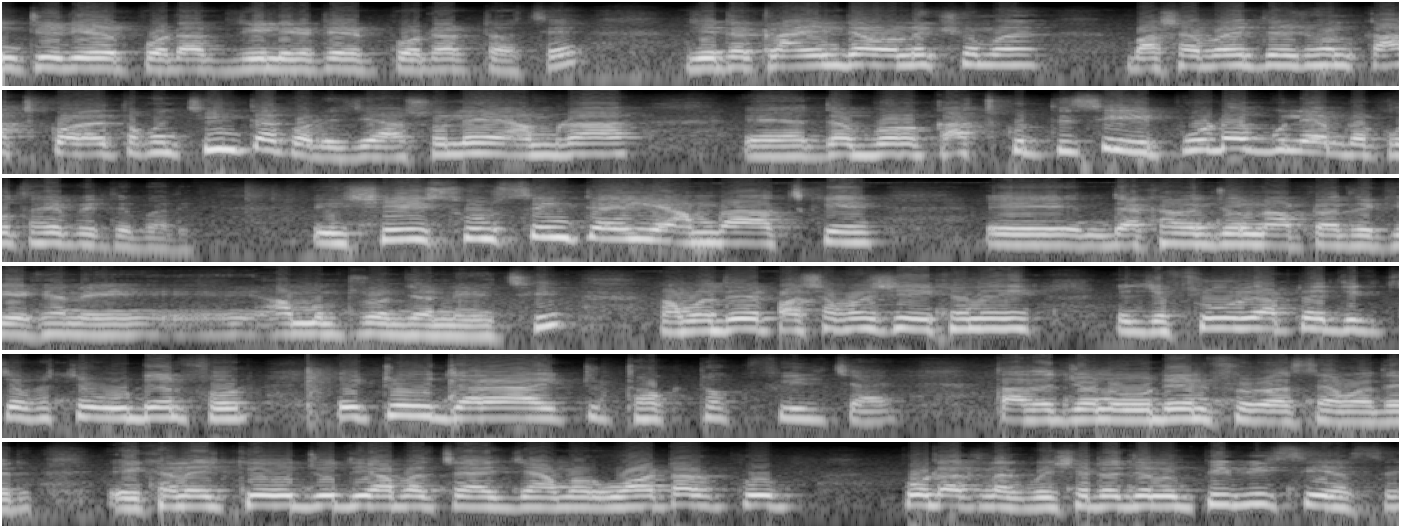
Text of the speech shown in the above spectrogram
interior product related product আছে, যেটা ক্লায়েন্টরা অনেক সময় বাসা বাড়িতে যখন কাজ করে তখন চিন্তা করে যে আসলে আমরা বড় কাজ করতেছি, এই প্রোডাক্টগুলি আমরা কোথায় পেতে পারি? এই সেই সোর্সিংটাই আমরা আজকে দেখানোর জন্য আপনাদেরকে এখানে আমন্ত্রণ জানিয়েছি। আমাদের পাশাপাশি এখানে যে ফ্লোরে আপনি দেখতে পাচ্ছেন উডেন ফ্লোর একটু যারা একটু ঠক ঠক ফিল চায়, তাদের জন্য উডেন ফ্লোর আছে আমাদের। এখানে কেউ যদি আবার চায় যে আমার ওয়াটারপ্রুফ প্রোডাক্ট লাগবে, সেটার জন্য পিভিসি আছে।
